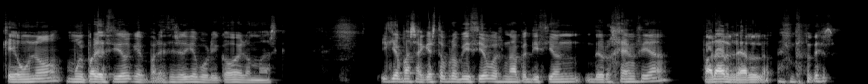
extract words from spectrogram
que uno muy parecido que parece ser que publicó Elon Musk. ¿Y qué pasa? Que esto propició pues, una petición de urgencia para arreglarlo. Entonces,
